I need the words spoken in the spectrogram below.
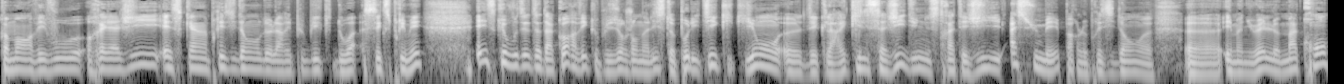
Comment avez-vous réagi? Est-ce qu'un président de la République doit s'exprimer? Est-ce que vous êtes d'accord avec plusieurs journalistes politiques qui ont euh, déclaré qu'il s'agit d'une stratégie assumée par le président euh, euh, Emmanuel Macron?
